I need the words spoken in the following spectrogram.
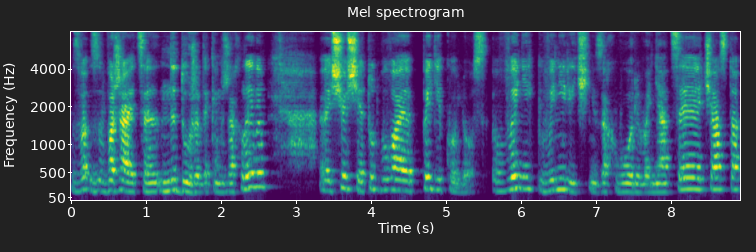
вважається не дуже таким жахливим. Е, Що ще? Тут буває педікульоз, вені, венеричні захворювання, це часто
